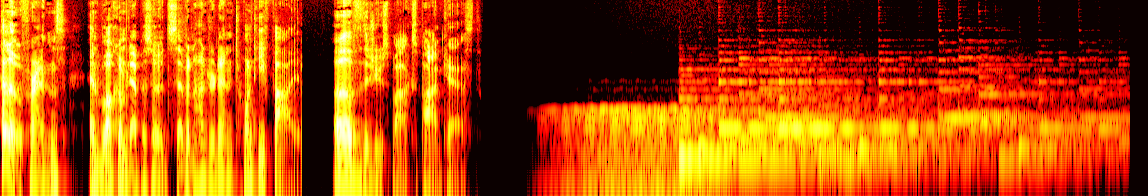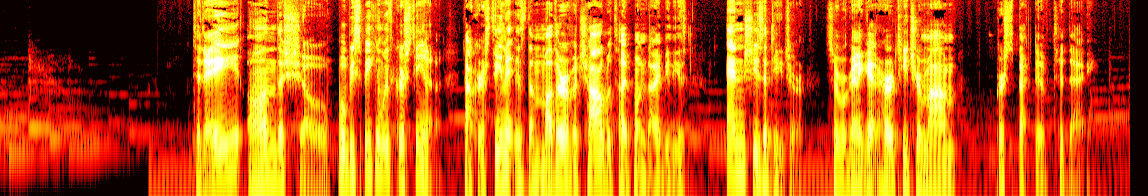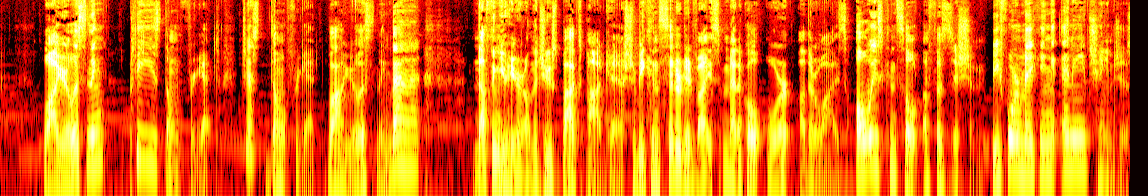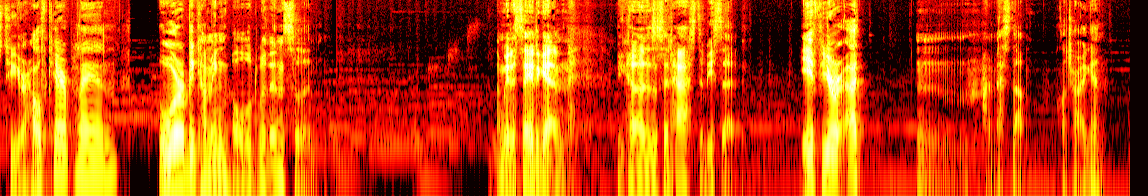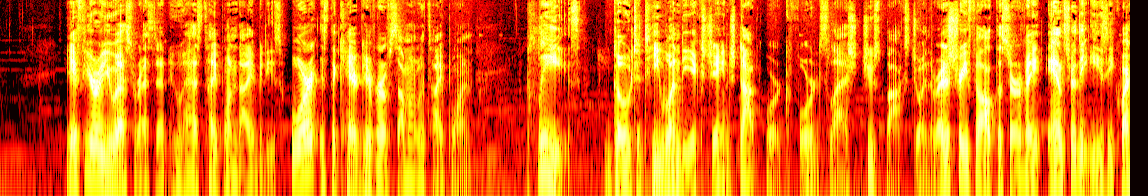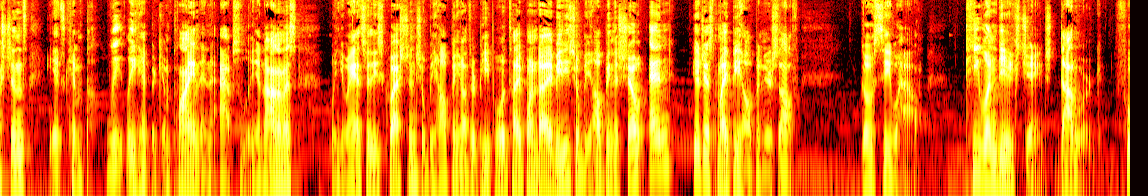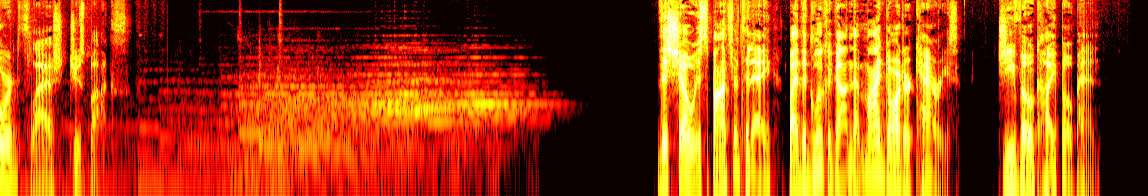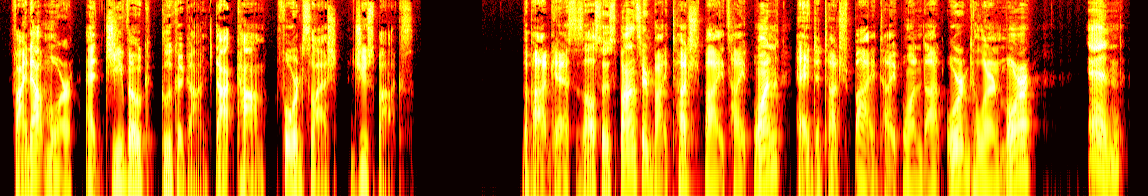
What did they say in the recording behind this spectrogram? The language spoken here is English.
Hello, friends, and welcome to episode 725 of the Juicebox Podcast. Today on the show, we'll be speaking with Christina. Now, Christina is the mother of a child with type 1 diabetes, and she's a teacher. So, we're going to get her teacher mom perspective today. While you're listening, please don't forget, just don't forget, while you're listening, that nothing you hear on the Juicebox podcast should be considered advice, medical or otherwise. Always consult a physician before making any changes to your healthcare plan or becoming bold with insulin. I'm going to say it again because it has to be said. If you're a. Mm, I messed up. I'll try again. If you're a US resident who has type 1 diabetes or is the caregiver of someone with type 1, please go to t1dexchange.org forward slash juicebox. Join the registry, fill out the survey, answer the easy questions. It's completely HIPAA compliant and absolutely anonymous. When you answer these questions, you'll be helping other people with type 1 diabetes, you'll be helping the show, and you just might be helping yourself. Go see how. t1dexchange.org forward slash juicebox. This show is sponsored today by the glucagon that my daughter carries, Gvoke HypoPen. Find out more at gvokeglucagon.com forward slash juicebox. The podcast is also sponsored by Touched by Type 1. Head to touchedbytype1.org to learn more. And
